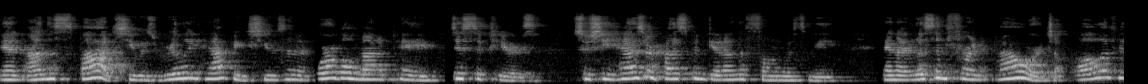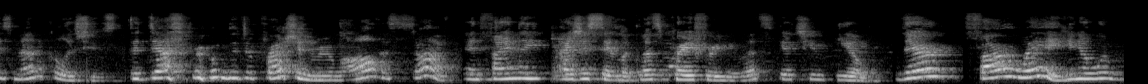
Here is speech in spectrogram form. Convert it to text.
And on the spot, she was really happy. She was in a horrible amount of pain, disappears. So she has her husband get on the phone with me and I listened for an hour to all of his medical issues the death room, the depression room, all the stuff. And finally, I just said, Look, let's pray for you. Let's get you healed. They're far away. You know,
